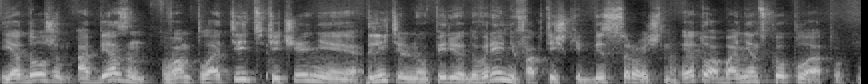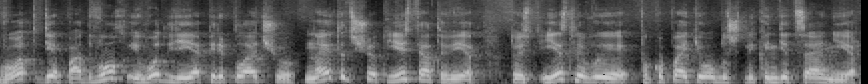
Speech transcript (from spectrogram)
я должен, обязан вам платить в течение длительного периода времени, фактически бессрочно, эту абонентскую плату. Вот где подвох, и вот где я переплачу. На этот счет есть ответ. То есть, если вы покупаете облачный кондиционер, кондиционер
